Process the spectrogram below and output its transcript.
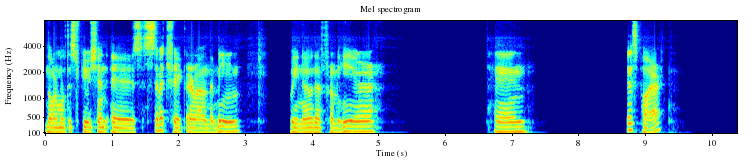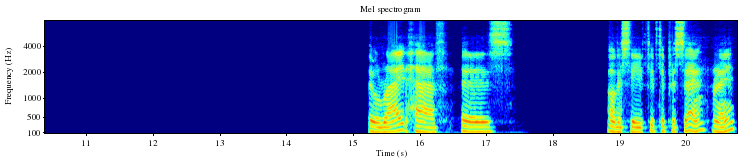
normal distribution is symmetric around the mean. We know that from here, 10, this part, the right half is obviously 50%, right?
